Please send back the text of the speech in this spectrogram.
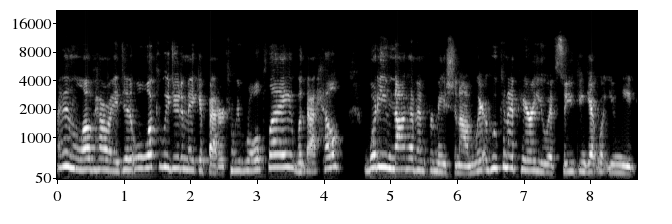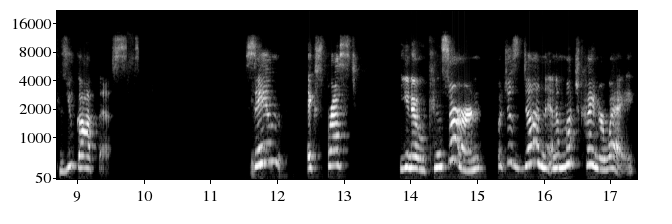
I didn't love how I did it. Well, what can we do to make it better? Can we role play? Would that help? What do you not have information on? Where who can I pair you with so you can get what you need? Because you got this. Same expressed, you know, concern, but just done in a much kinder way.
